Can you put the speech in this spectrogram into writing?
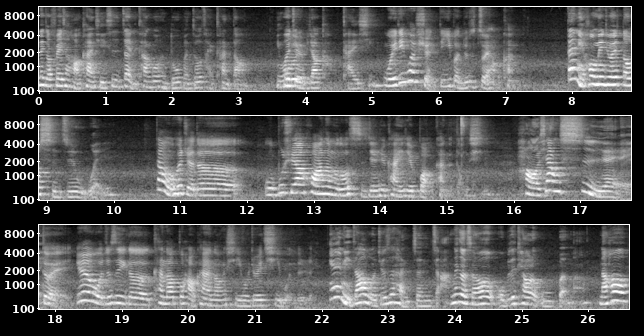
那个非常好看，其实是在你看过很多本之后才看到，你会觉得比较好？开心，我一定会选第一本，就是最好看的。但你后面就会都食之无味。但我会觉得，我不需要花那么多时间去看一些不好看的东西。好像是哎、欸，对，因为我就是一个看到不好看的东西，我就会弃文的人。因为你知道，我就是很挣扎。那个时候，我不是挑了五本嘛，然后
